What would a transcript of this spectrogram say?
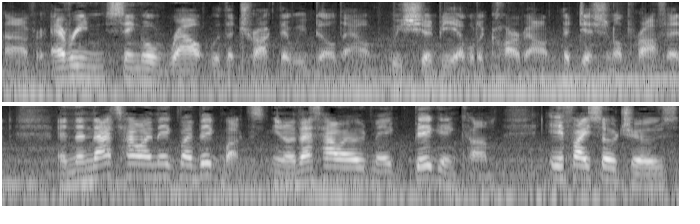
Uh, for every single route with a truck that we build out, we should be able to carve out additional profit. And then that's how I make my big bucks. You know, that's how I would make big income if I so chose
